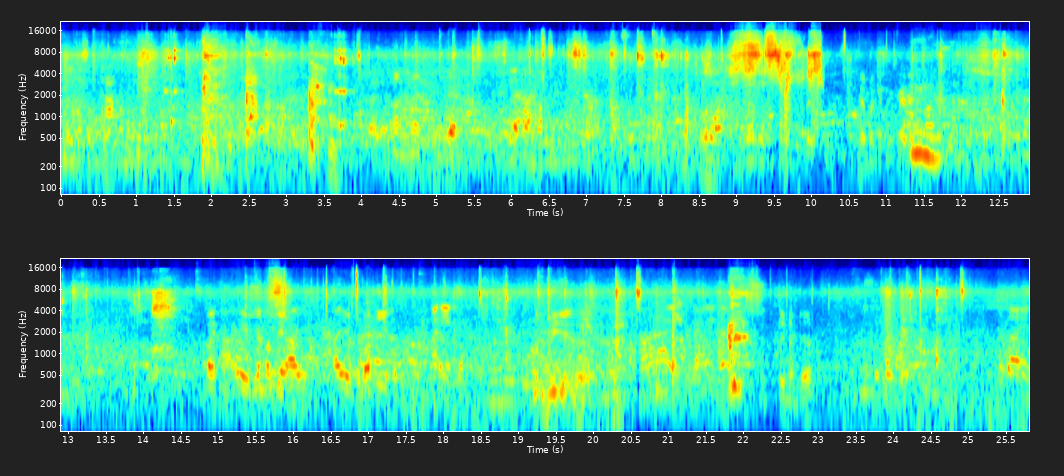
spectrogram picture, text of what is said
คือประสบการณ์มันเหมือนตั้งไว้ผมก็เรียสองวันเรียเรียเด็กเดี๋ยวมาใกล้ๆเลยไป หาเอกกันต้องเรียกไอ้ไอ้เอกหรือว่าพี่ครับมาเอกรุ่นพี่อย่างนี้เลยใช่มาเอกเป็นเหมือนเดิมเจอเอก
